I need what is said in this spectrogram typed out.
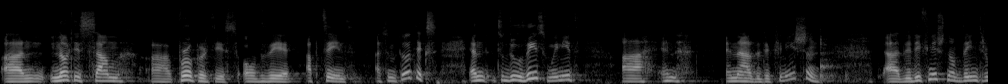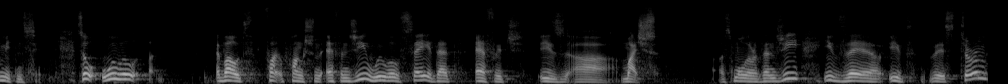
uh, notice some uh, properties of the obtained asymptotics. And to do this, we need uh, and another definition, uh, the definition of the intermittency. So we will, uh, about fu function f and g, we will say that f is uh, much smaller than g if, there, if this term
